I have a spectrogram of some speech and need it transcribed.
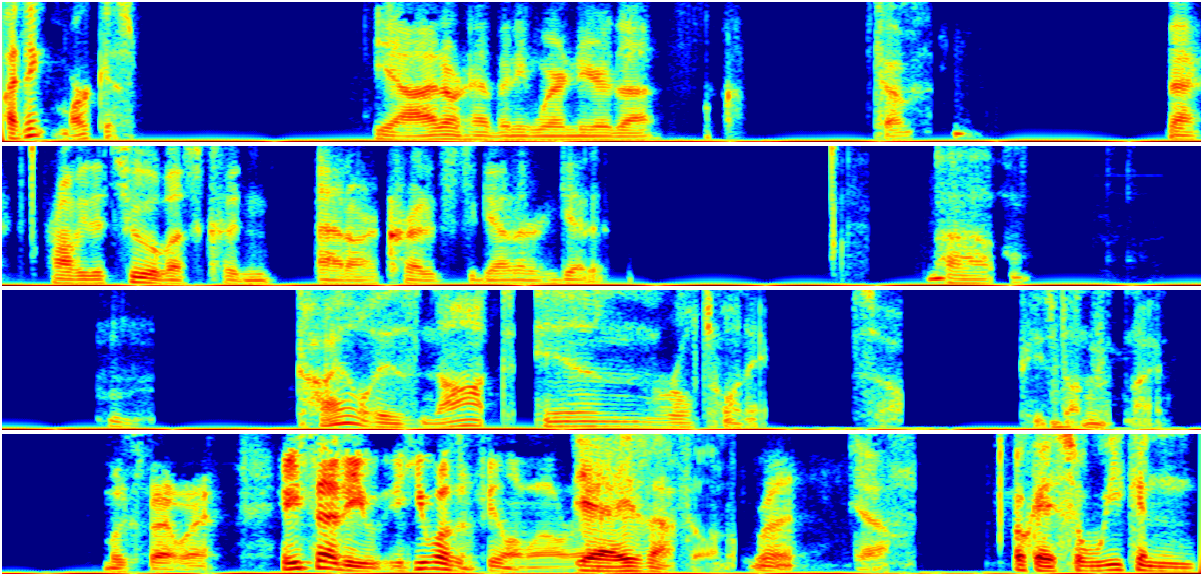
I think Marcus. Yeah, I don't have anywhere near that. Okay. In fact, probably the two of us couldn't add our credits together and get it. Uh, hmm. Kyle is not in Roll20, so he's done for the night. Looks that way. He said he he wasn't feeling well. Right? Yeah, he's not feeling. well. Right. Yeah. Okay, so we can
